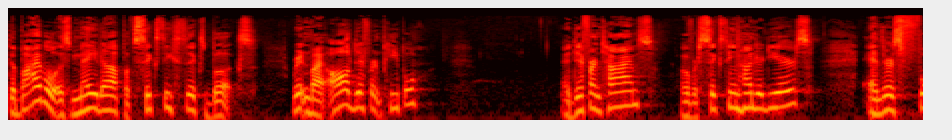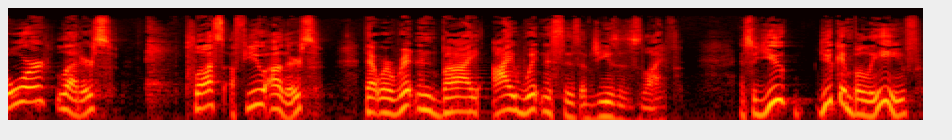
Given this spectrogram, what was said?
the Bible is made up of 66 books written by all different people at different times, over 1,600 years. And there's four letters plus a few others that were written by eyewitnesses of Jesus' life. And so you, you can believe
